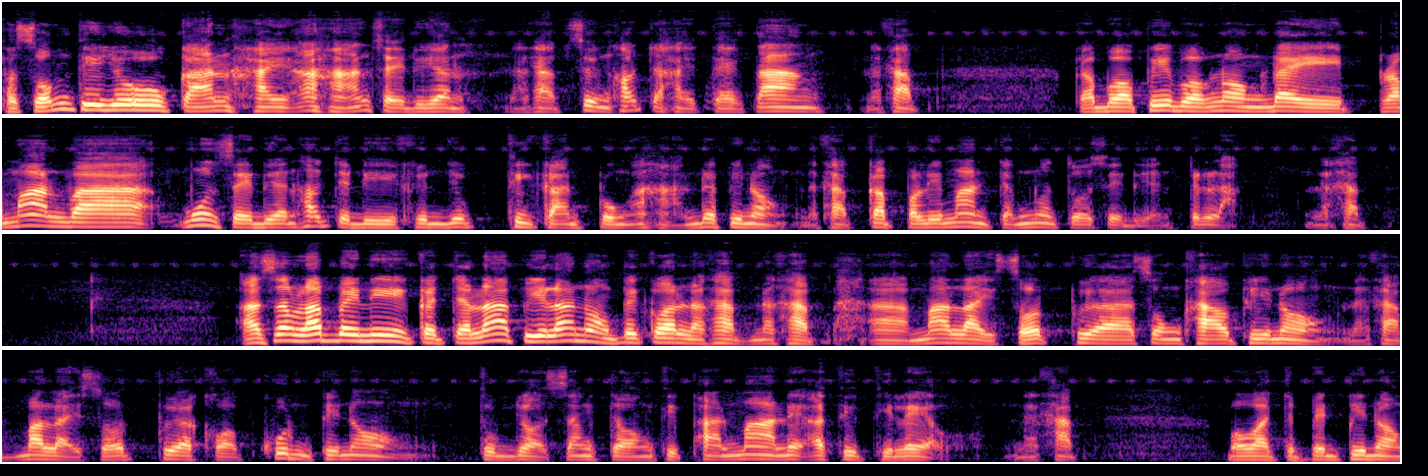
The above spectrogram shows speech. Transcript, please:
ผสมที่อยู่การให้อาหารใส่เดือนนะครับ ซึ่งเขาจะให้แตกต่างนะครับ ก็บอกพี่บอกน้องได้ประมาณว่ามูลใส่เดือนเขาจะดีขึ้นยุคที่การปรุงอาหารด้วยพี่น้องนะครับ กับปริมาณจำนวนตัวใส่เดือนเป็นหลักนะครับอ่าสำหรับใบนี้ก็จะลาพี่ละน้องไปก่อนละครับนะครับอ่ามาไล่สดเพื่อส่งข่าวพี่น้องนะครับ มาไล่สดเพื่อขอบคุณพี่น้องทุกยอดสั่งจองที่ผ่านมาในอาทิตย์ที่แล้วนะครับไม่ว่าจะเป็นพี่น้อง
